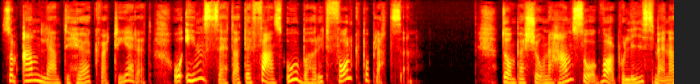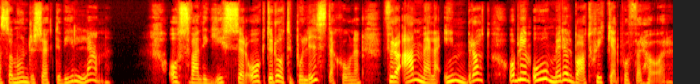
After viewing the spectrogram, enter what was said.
som anlänt till högkvarteret och insett att det fanns obehörigt folk på platsen. De personer han såg var polismännen som undersökte villan. Osvald Gysser åkte då till polisstationen för att anmäla inbrott och blev omedelbart skickad på förhör.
